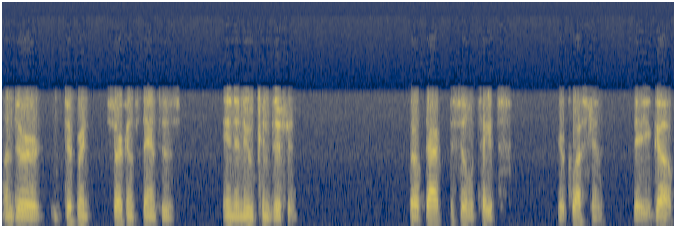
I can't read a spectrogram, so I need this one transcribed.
under different circumstances in a new condition. So if that facilitates your question, there you go.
